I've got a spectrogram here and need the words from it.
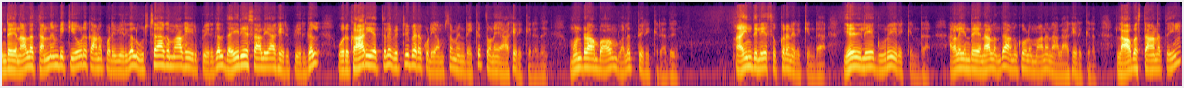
இன்றைய நாளில் தன்னம்பிக்கையோடு காணப்படுவீர்கள் உற்சாகமாக இருப்பீர்கள் தைரியசாலியாக இருப்பீர்கள் ஒரு காரியத்தில் வெற்றி பெறக்கூடிய அம்சம் இன்றைக்கு துணையாக இருக்கிறது. மூன்றாம் பாவம் வலுத்து இருக்கிறது. ஐந்திலே சுக்கரன் இருக்கின்றார் ஏழிலே குரு இருக்கின்றார். அதனால் இன்றைய நாள் வந்து அனுகூலமான நாளாக இருக்கிறது. லாபஸ்தானத்தையும்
